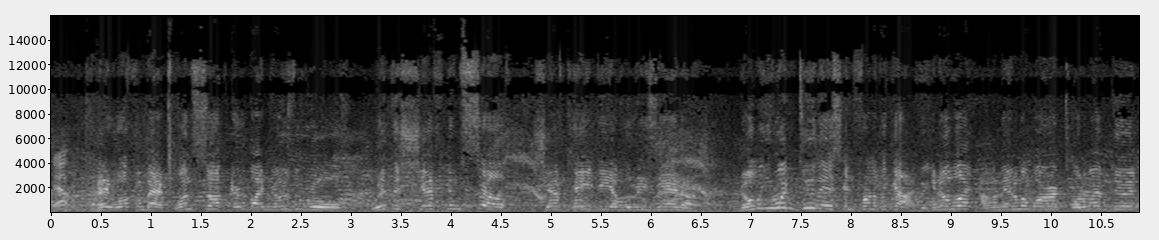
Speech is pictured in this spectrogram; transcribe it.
Yep. Hey, welcome back. One suck, everybody knows the rules. With the chef himself, Chef KD of Louisiana. Normally you wouldn't do this in front of the guy, but you know what? I'm a man of my word. Told him I'd do it.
